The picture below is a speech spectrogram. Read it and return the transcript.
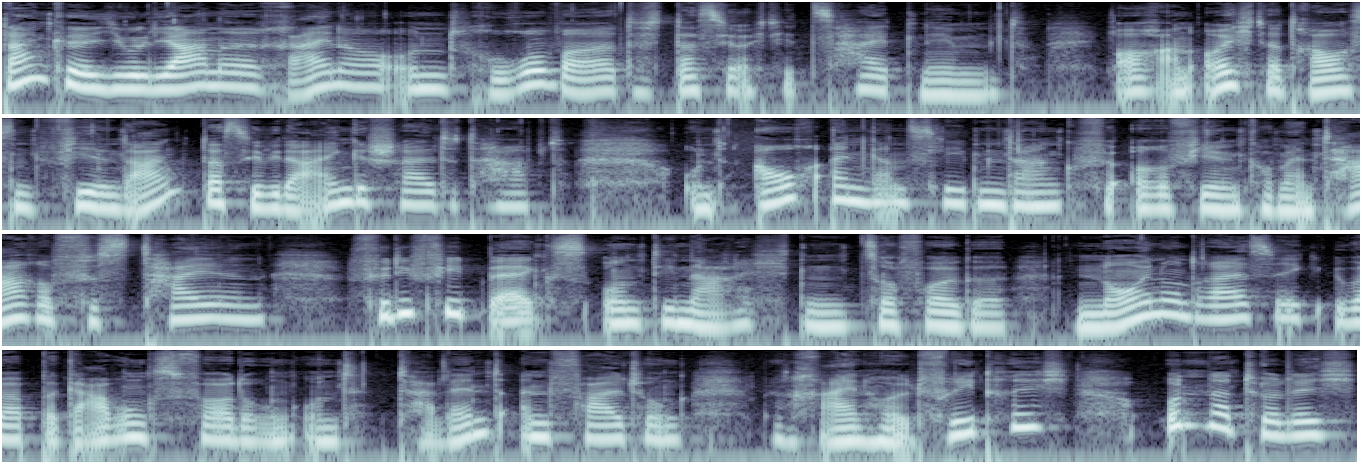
Danke, Juliane, Rainer und Robert, dass ihr euch die Zeit nehmt. Auch an euch da draußen vielen Dank, dass ihr wieder eingeschaltet habt. Und auch einen ganz lieben Dank für eure vielen Kommentare, fürs Teilen, für die Feedbacks und die Nachrichten zur Folge 39 über Begabungsförderung und Talententfaltung mit Reinhold Friedrich und natürlich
